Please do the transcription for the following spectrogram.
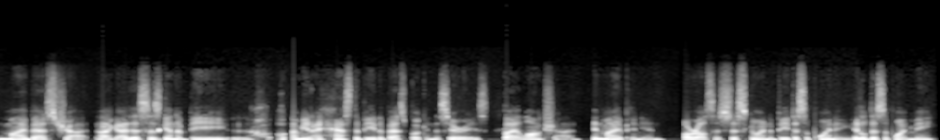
my best shot. Like this is going to be i mean it has to be the best book in the series by a long shot in my opinion or else it's just going to be disappointing. It'll disappoint me.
